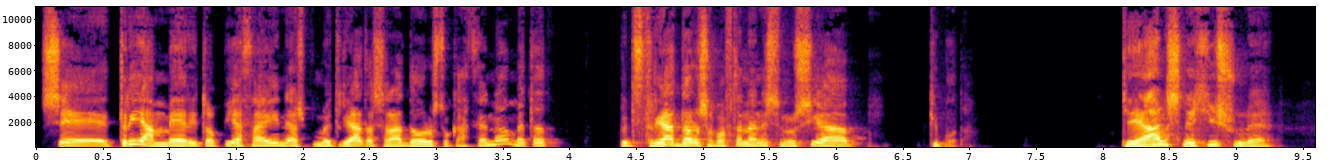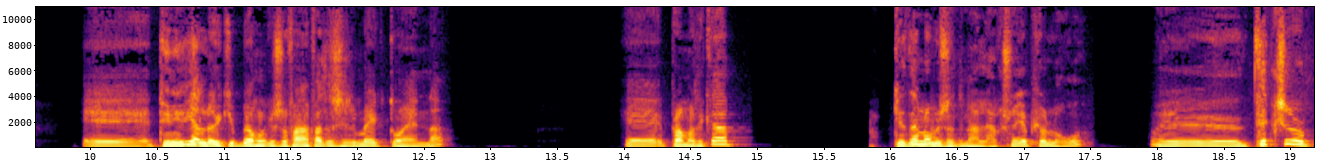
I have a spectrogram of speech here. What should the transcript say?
σε τρία μέρη τα οποία θα είναι ας πούμε 30-40 ώρες το καθένα με, τα, με τις 30 ώρες από αυτά να είναι στην ουσία τίποτα. Και αν συνεχίσουν ε, την ίδια λογική που έχουν και στο Final Fantasy Remake το 1 ε, πραγματικά και δεν νομίζω να την αλλάξουν. Για ποιο λόγο; Ε, δεν ξέρω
